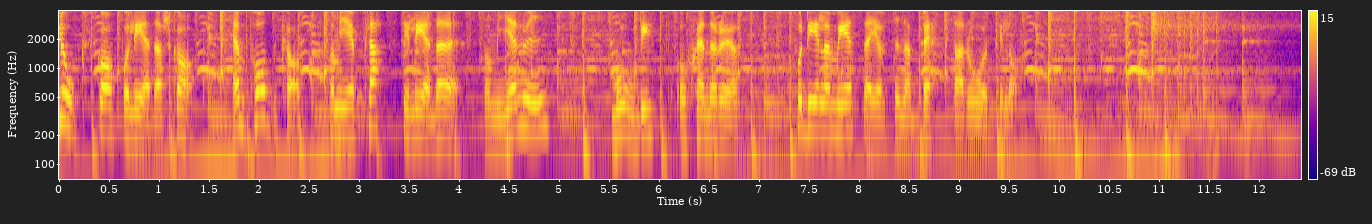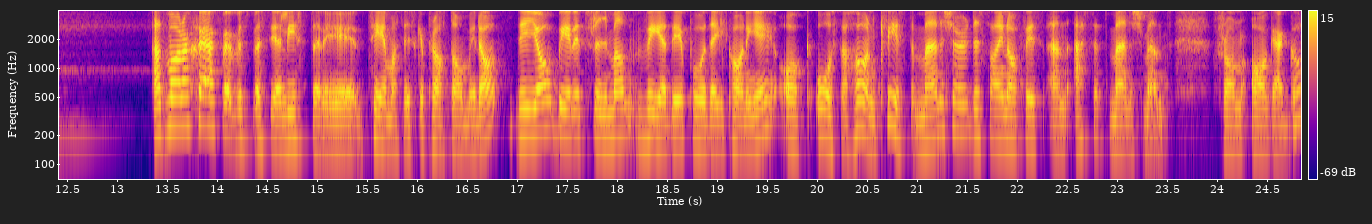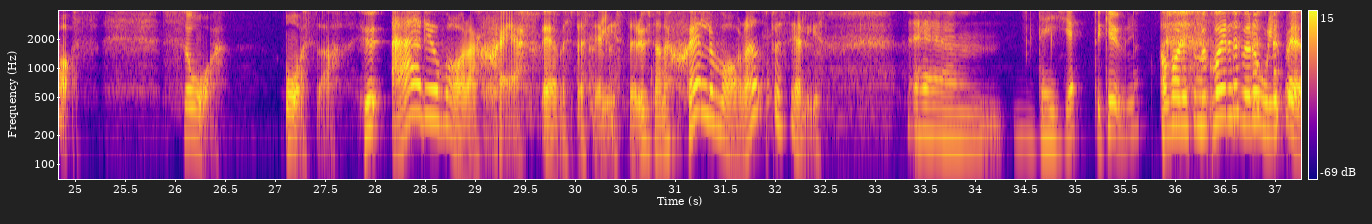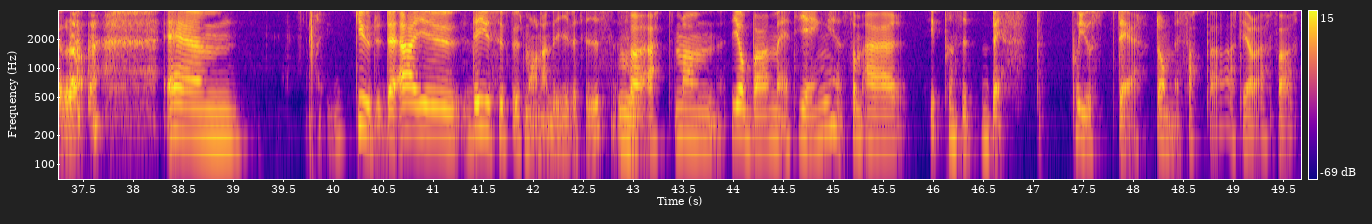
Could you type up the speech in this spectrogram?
Klokskap och ledarskap. En podcast som ger plats till ledare som genuint, modigt och generöst får dela med sig av sina bästa råd till oss. Att vara chef över specialister är temat vi ska prata om idag. Det är jag, Berit Friman, VD på Dale Carnegie och Åsa Hörnqvist, Manager Design Office and Asset Management från Aga Gas. Så, Åsa, hur är det att vara chef över specialister utan att själv vara en specialist? Um, det är jättekul. Ja, vad, är det som, vad är det som är roligt med det då? Um, gud, det är ju, det är ju superutmanande givetvis. Mm. För att man jobbar med ett gäng som är i princip bäst på just det de är satta att göra för.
